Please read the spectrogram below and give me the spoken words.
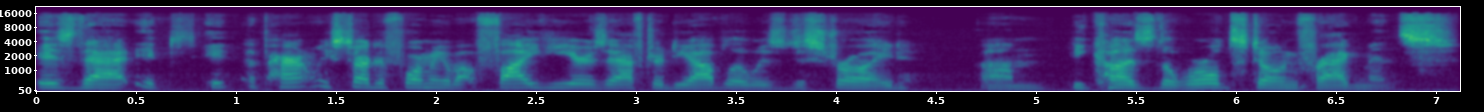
is that it it apparently started forming about five years after Diablo was destroyed, um, because the World Stone fragments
